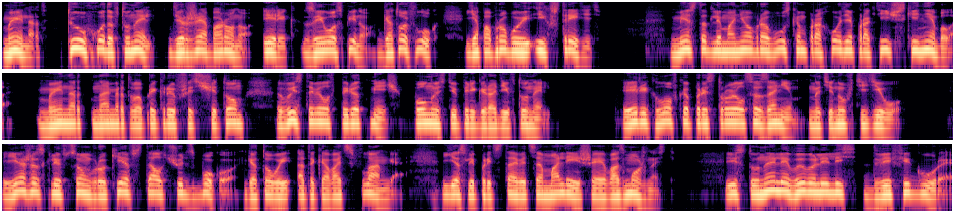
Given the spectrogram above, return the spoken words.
«Мейнард, ты у входа в туннель, держи оборону. Эрик, за его спину, готовь лук, я попробую их встретить». Места для маневра в узком проходе практически не было. Мейнард, намертво прикрывшись щитом, выставил вперед меч, полностью перегородив туннель. Эрик ловко пристроился за ним, натянув тетиву. Я же с клевцом в руке встал чуть сбоку, готовый атаковать с фланга, если представится малейшая возможность. Из туннеля вывалились две фигуры.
